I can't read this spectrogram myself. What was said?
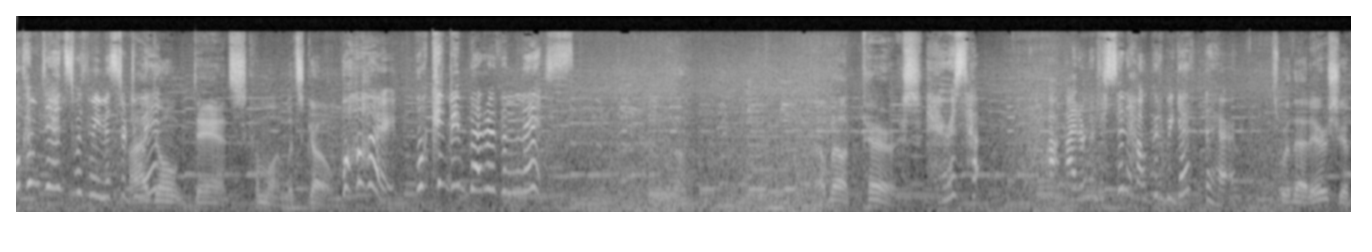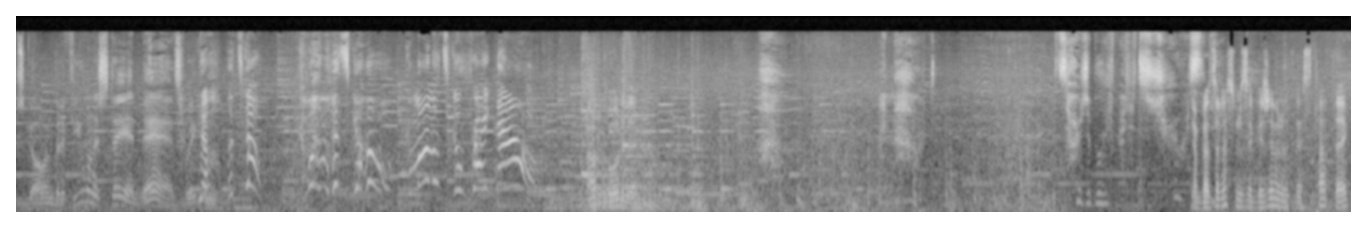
Oh, come dance with me, Mr. I don't dance. Come on, let's go. Why? What could be better than this? How about Paris? Paris? How, I, I don't understand. How could we get there? That's where that airship's going, but if you want to stay and dance, we can... No, let's go! Come on, let's go! Come on, let's go right now! O kurde. I'm out. It's hard to believe, but it's true. isn't Dobra, it? zaraz my zabierzemy na ten statek.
